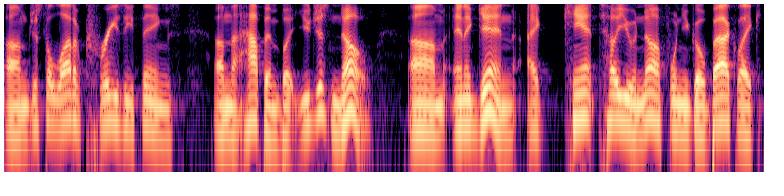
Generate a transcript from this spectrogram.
Um, just a lot of crazy things um, that happen, but you just know. Um, and again, I can't tell you enough when you go back. Like,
